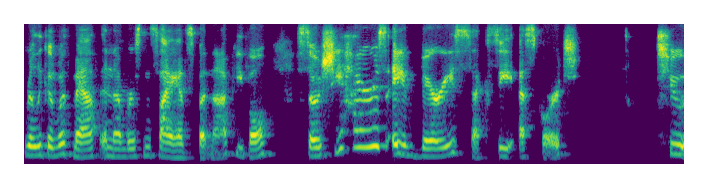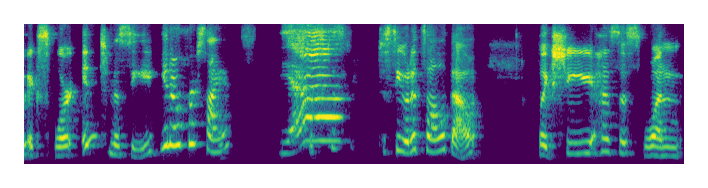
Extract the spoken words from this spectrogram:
Really good with math and numbers and science, but not people. So she hires a very sexy escort to explore intimacy, you know, for science Yeah. to see what it's all about. Like she has this one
